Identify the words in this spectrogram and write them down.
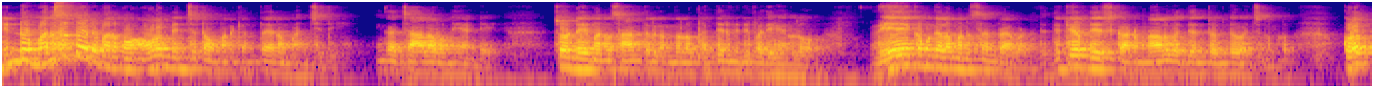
నిండు మనసుతోటి మనము అవలంబించటం మనకి ఎంతైనా మంచిది. ఇంకా చాలా ఉన్నాయండి. చూడండి మనం సామెతల గ్రంథంలో పద్దెనిమిది పదిహేనులో వివేకము గల మనసు అని రాబడింది ద్వితీయోపదేశ కాండం నాలుగు అధ్యాయం తొమ్మిదో వచనంలో కృ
